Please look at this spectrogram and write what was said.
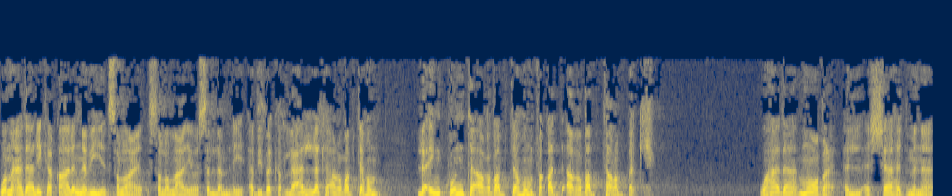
ومع ذلك قال النبي صلى الله عليه وسلم لأبي بكر لعلك أغضبتهم لئن كنت أغضبتهم فقد أغضبت ربك. وهذا موضع الشاهد من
